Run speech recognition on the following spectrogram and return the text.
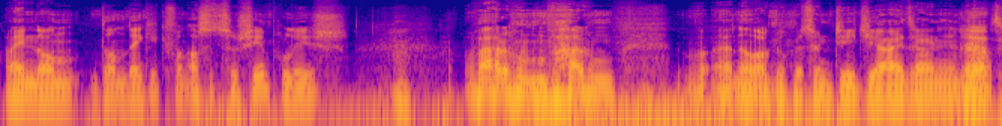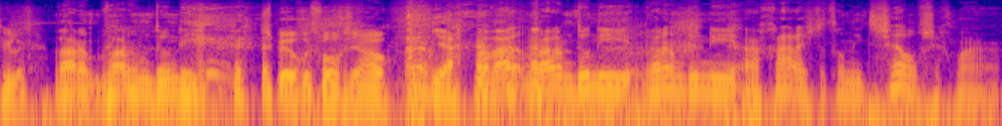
Alleen dan, dan denk ik van, als het zo simpel is... Waarom, waarom, en dan ook nog met zo'n DJI-drone inderdaad. Ja, natuurlijk. Waarom, waarom doen die... Speelgoed volgens jou. ja. Maar waar, waarom doen die, waarom doen die agrariërs dat dan niet zelf, zeg maar?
